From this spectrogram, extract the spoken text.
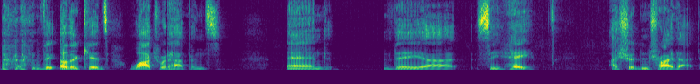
the other kids watch what happens, and they uh, see, hey, I shouldn't try that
